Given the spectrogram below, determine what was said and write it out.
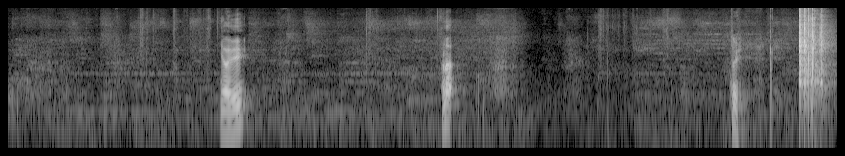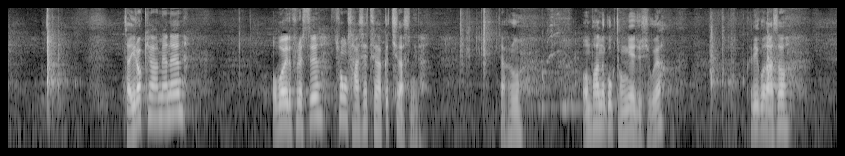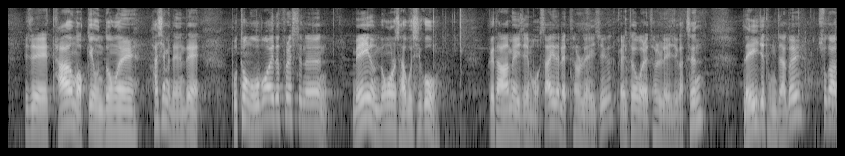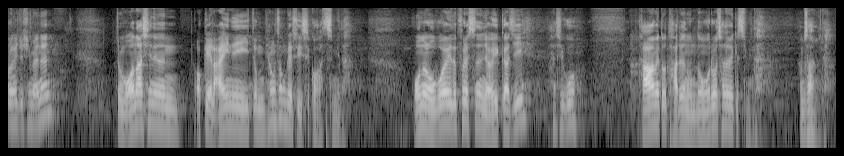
열, 하나, 둘. 자, 이렇게 하면은 오버헤드 프레스 총 4세트가 끝이 났습니다. 자, 그리고 원판은 꼭 정리해 주시고요. 그리고 나서 이제 다음 어깨 운동을 하시면 되는데 보통 오버헤드 프레스는 메인 운동으로 잡으시고 그 다음에 이제 뭐 사이드 레터럴 레이즈, 벤트 오버 레터럴 레이즈 같은 레이즈 동작을 추가로 해주시면은 좀 원하시는 어깨 라인이 좀 형성될 수 있을 것 같습니다. 오늘 오버헤드 프레스는 여기까지 하시고 다음에 또 다른 운동으로 찾아뵙겠습니다. 감사합니다.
